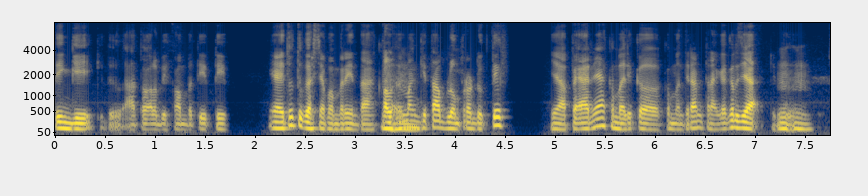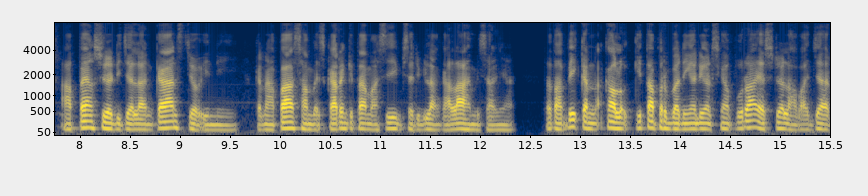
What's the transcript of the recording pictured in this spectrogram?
tinggi gitu atau lebih kompetitif. Ya itu tugasnya pemerintah. Kalau Mhm. memang kita belum produktif, ya PR-nya kembali ke Kementerian Tenaga Kerja gitu. Mm-mm. Apa yang sudah dijalankan sejauh ini? Kenapa sampai sekarang kita masih bisa dibilang kalah misalnya? Tetapi ken- kalau kita perbandingan dengan Singapura ya sudahlah wajar.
